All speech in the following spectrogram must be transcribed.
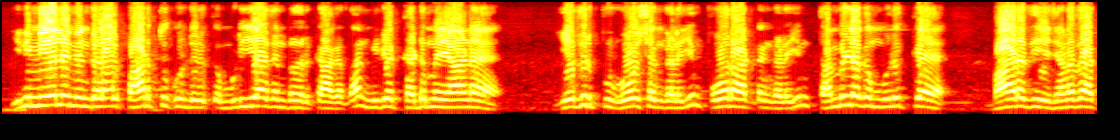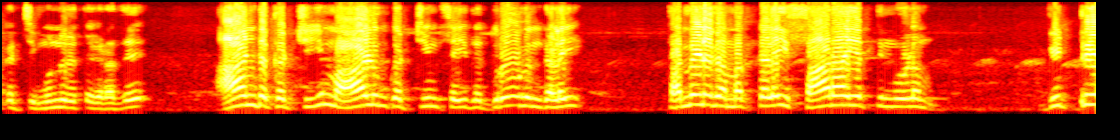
இனிமேலும் எங்களால் பார்த்து கொண்டிருக்க முடியாது என்பதற்காக தான் மிக கடுமையான எதிர்ப்பு கோஷங்களையும் போராட்டங்களையும் தமிழகம் முழுக்க பாரதிய ஜனதா கட்சி முன்னிறுத்துகிறது. ஆண்ட கட்சியும் ஆளும் கட்சியும் செய்த துரோகங்களை தமிழக மக்களை சாராயத்தின் மூலம் விற்று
